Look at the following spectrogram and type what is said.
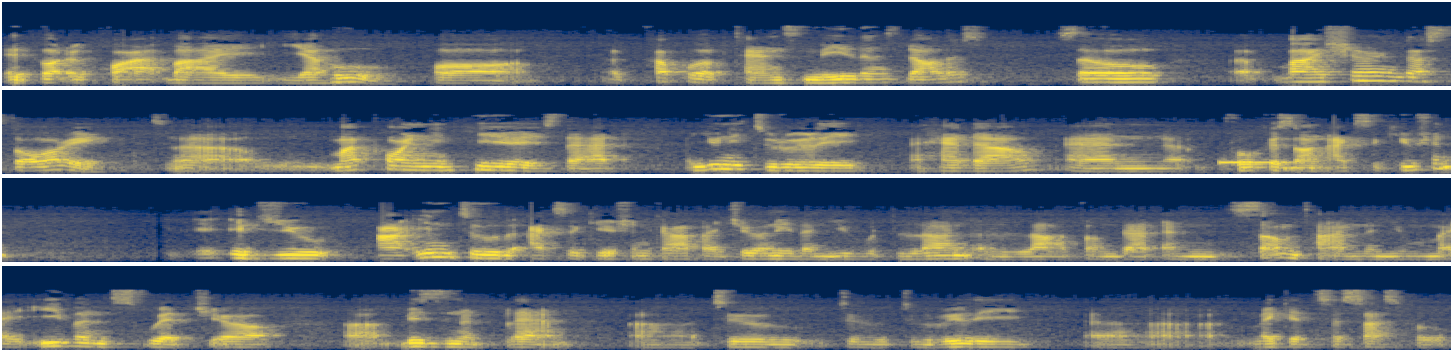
it got acquired by Yahoo for a couple of tens millions dollars. So uh, by sharing that story, uh, my point here is that you need to really head out and focus on execution. If you are into the execution kind journey, then you would learn a lot from that, and sometimes then you may even switch your uh, business plan uh, to to to really uh, make it successful.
